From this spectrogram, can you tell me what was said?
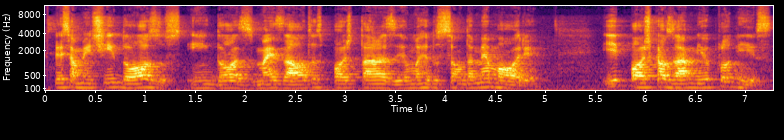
Especialmente em idosos, em doses mais altas pode trazer uma redução da memória e pode causar mioclonias.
